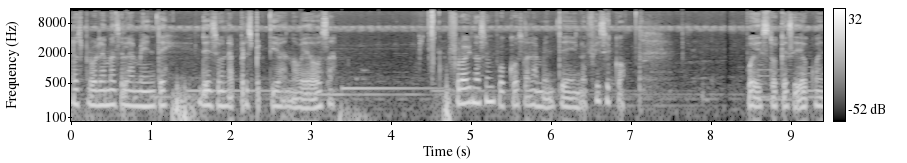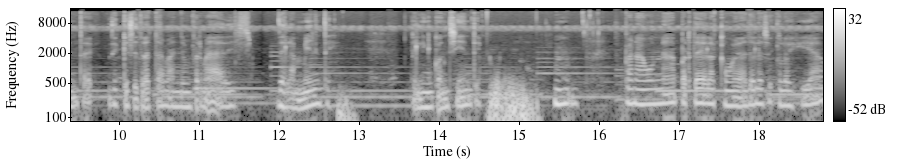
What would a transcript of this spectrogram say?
los problemas de la mente desde una perspectiva novedosa. Freud no se enfocó solamente en lo físico, puesto que se dio cuenta de que se trataban de enfermedades de la mente, del inconsciente. Para una parte de la comunidad de la psicología,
